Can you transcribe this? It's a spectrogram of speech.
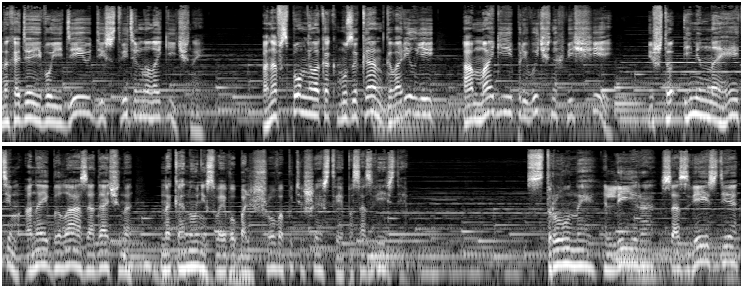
находя его идею действительно логичной. Она вспомнила, как музыкант говорил ей о магии привычных вещей, и что именно этим она и была озадачена накануне своего большого путешествия по созвездиям. Струны, лира, созвездия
